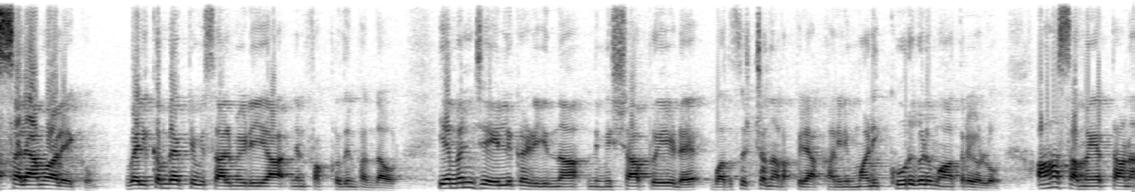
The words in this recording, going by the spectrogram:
അസ്സലാമു അലൈക്കും welcome back to Visal media. ഞാൻ ഫക്രുദ്ദീൻ പന്താവൂർ. യമൻ ജയിലിൽ കഴിയുന്ന നിമിഷാപ്രിയയുടെ വധശിക്ഷ നടപ്പിലാക്കാൻ ഇനി മണിക്കൂറുകൾ മാത്രമേ ഉള്ളൂ. ആ സമയത്താണ്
